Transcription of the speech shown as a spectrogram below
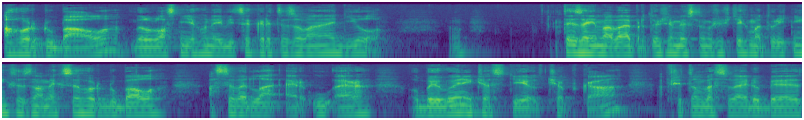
A Hordubal byl vlastně jeho nejvíce kritizované dílo. To je zajímavé, protože myslím, že v těch maturitních seznamech se Hordubal asi vedle RUR objevuje nejčastěji od Čapka a přitom ve své době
